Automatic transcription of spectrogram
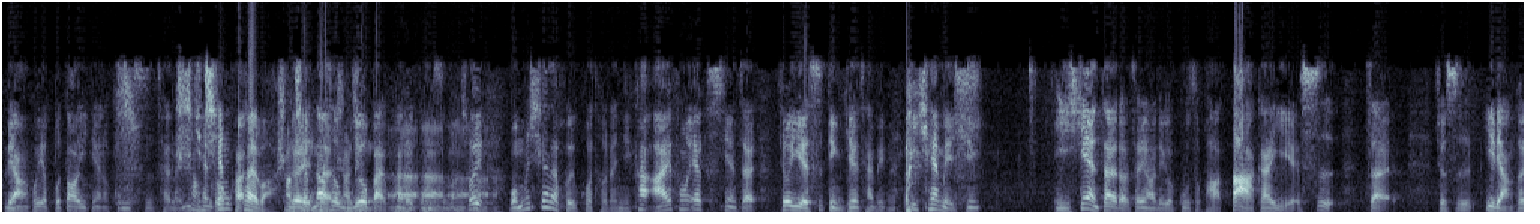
两个月不到一点的工资才能一千多块吧，上千块，那是五六百块的工资嘛。所以我们现在回过头来，你看 iPhone X 现在就也是顶尖产品，一千美金，以现在的这样的一个估值的话，大概也是在。就是一两个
